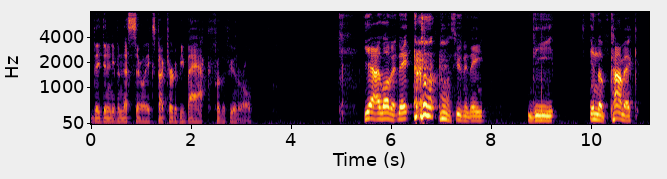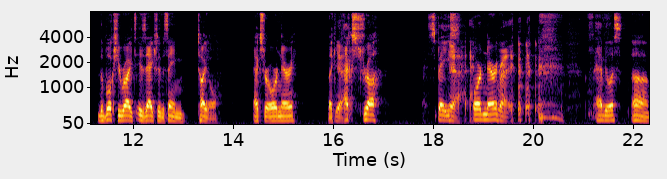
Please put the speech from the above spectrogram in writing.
they didn't even necessarily expect her to be back for the funeral. yeah, I love it. They excuse me. They the in the comic, the book she writes is actually the same title, Extraordinary, like Yeah. extra space Yeah. ordinary. Right. fabulous. Uh,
